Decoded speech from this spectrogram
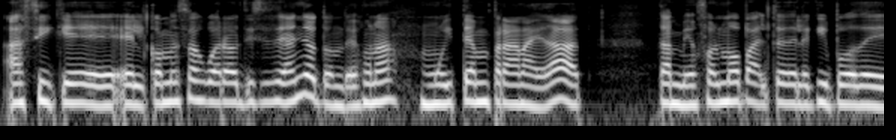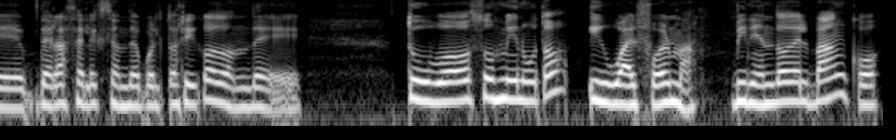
Así que él comenzó a jugar a los 16 años, donde es una muy temprana edad. También formó parte del equipo de, de la selección de Puerto Rico, donde tuvo sus minutos igual forma, viniendo del banco,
